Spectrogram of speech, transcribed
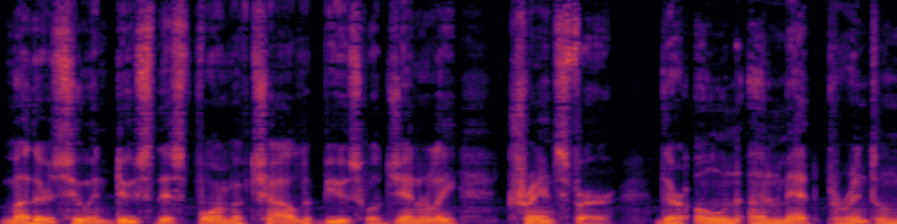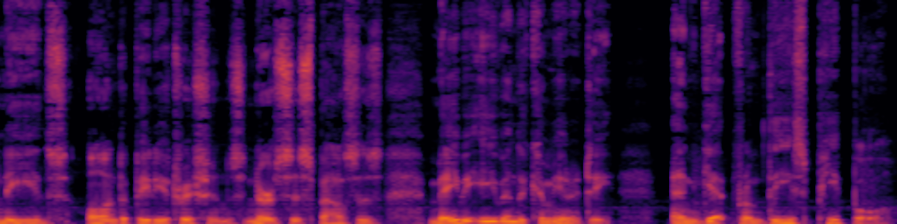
Mothers who induce this form of child abuse will generally transfer their own unmet parental needs onto pediatricians, nurses, spouses, maybe even the community, and get from these people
